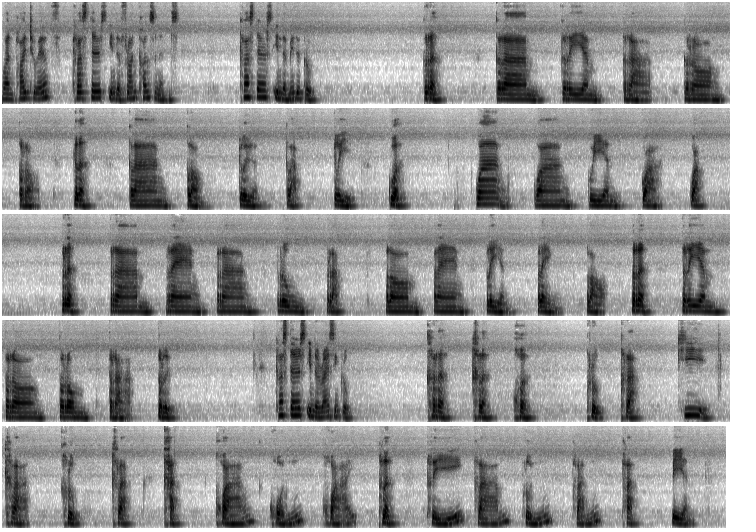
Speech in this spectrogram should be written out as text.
1.12 Clusters in the front consonants. Clusters in the middle group. Gr, gram, เกรียม กราบ กรอง กรอบ เกลกลาง กล่อง เกลื่อน กลับ กลีบกวกว้าง กวาง เกวียน กว่ากวัก ปรปราม แปรงปราง ปรุง ปรับ ปลอม แปลง เปลี่ยน เปล่ง ปลอบตรเตรียม ตรอง ตรม ตราบ ตรึก Clusters in the rising group ครคลควครุคระขี้ขลาดคลุก คลัก ขัด ขวาง ขน ขวาย เพลผลีพลามพลุน ผลัน ผลัด เปลี่ยน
